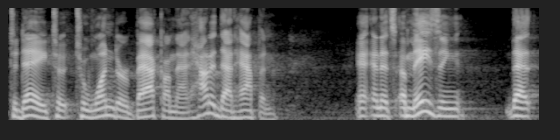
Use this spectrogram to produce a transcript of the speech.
today to, to wonder back on that. How did that happen? And, and it's amazing that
